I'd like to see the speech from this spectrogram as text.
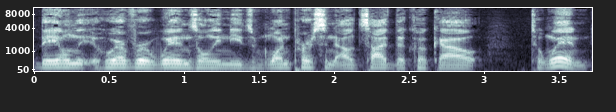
they only whoever wins only needs one person outside the cookout to win.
